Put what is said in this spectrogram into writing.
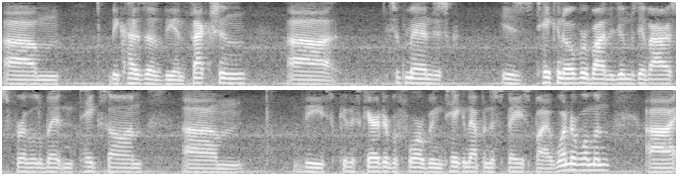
um, because of the infection. Uh, Superman just is taken over by the Doomsday Virus for a little bit and takes on um, these, this character before being taken up into space by Wonder Woman. Uh,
